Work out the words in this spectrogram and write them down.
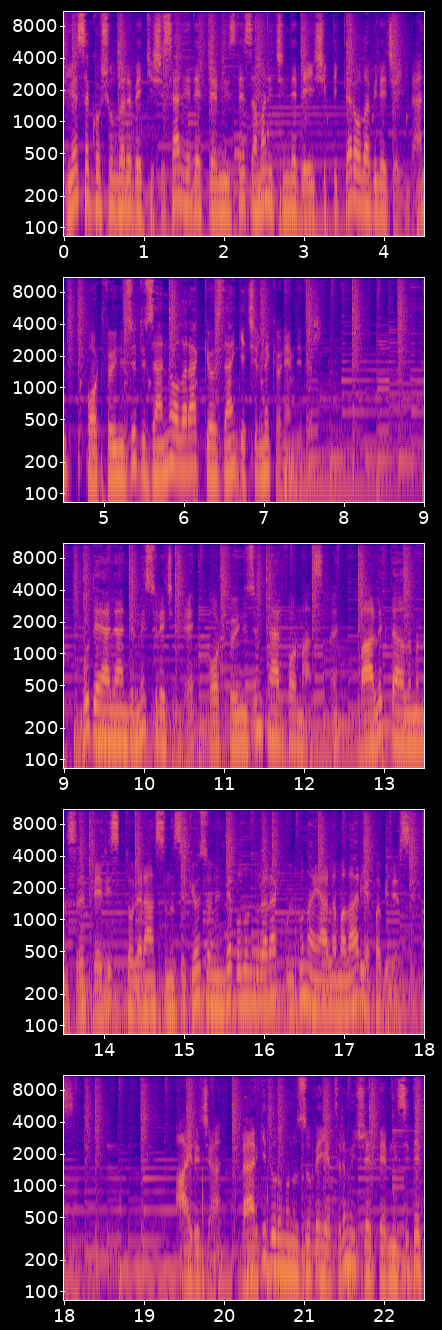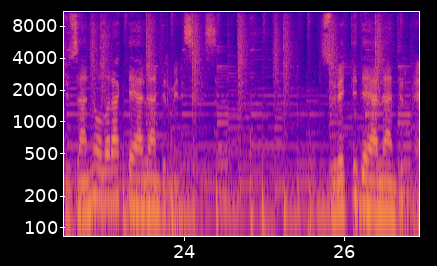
Piyasa koşulları ve kişisel hedeflerinizde zaman içinde değişiklikler olabileceğinden, portföyünüzü düzenli olarak gözden geçirmek önemlidir. Bu değerlendirme sürecinde portföyünüzün performansını, varlık dağılımınızı ve risk toleransınızı göz önünde bulundurarak uygun ayarlamalar yapabilirsiniz. Ayrıca, vergi durumunuzu ve yatırım ücretlerinizi de düzenli olarak değerlendirmelisiniz. Sürekli değerlendirme,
